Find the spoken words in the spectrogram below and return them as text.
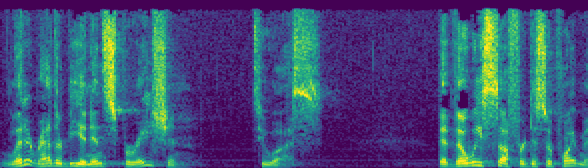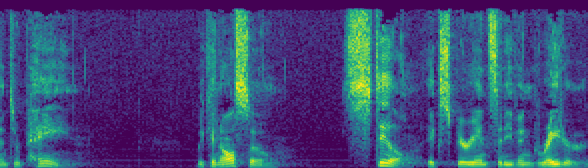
let it rather be an inspiration to us that though we suffer disappointment or pain, we can also still experience an even greater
